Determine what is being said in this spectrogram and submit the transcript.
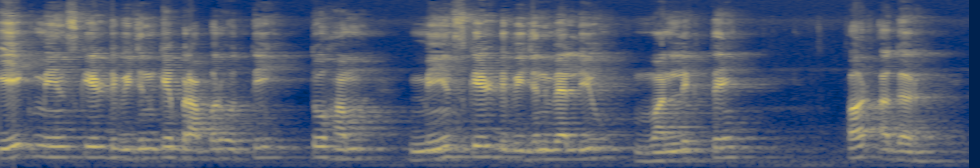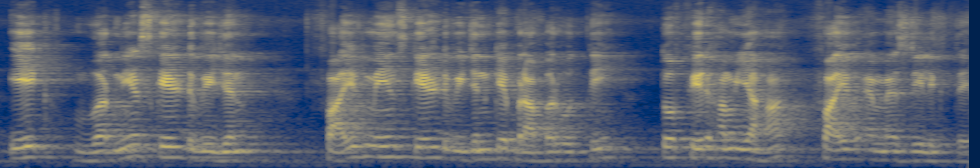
एक मेन स्केल डिवीज़न के बराबर होती तो हम main scale division value one लिखते। और अगर एक vernier scale division five main scale division के बराबर होती तो फिर हम यहाँ फाइव एम लिखते।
